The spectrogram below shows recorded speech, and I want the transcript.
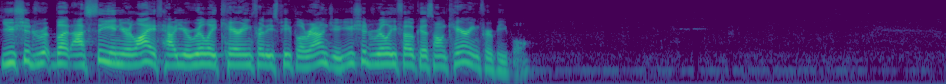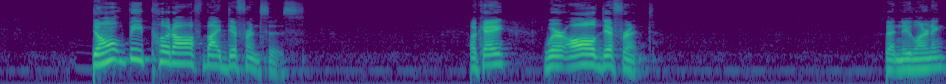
you should but I see in your life how you're really caring for these people around you. You should really focus on caring for people. Don't be put off by differences. Okay? We're all different. Is that new learning?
